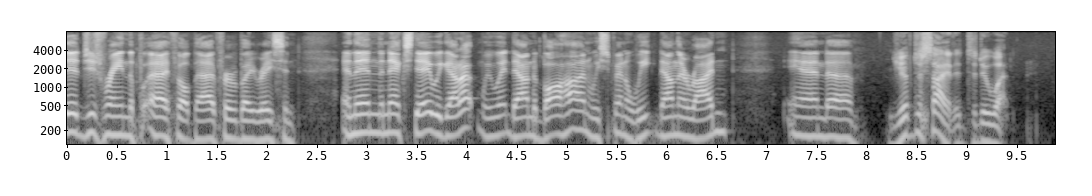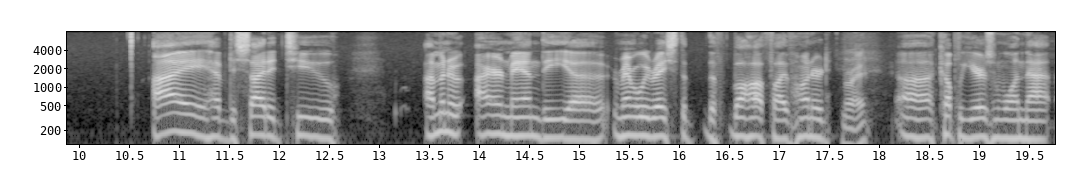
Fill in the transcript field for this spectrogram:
It just rained. The I felt bad for everybody racing, and then the next day we got up, we went down to Baja, and we spent a week down there riding, and uh, You have decided to do what? I have decided to. I'm going to Ironman the. Uh, remember we raced the the Baja 500 Right. uh, a couple years and won that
